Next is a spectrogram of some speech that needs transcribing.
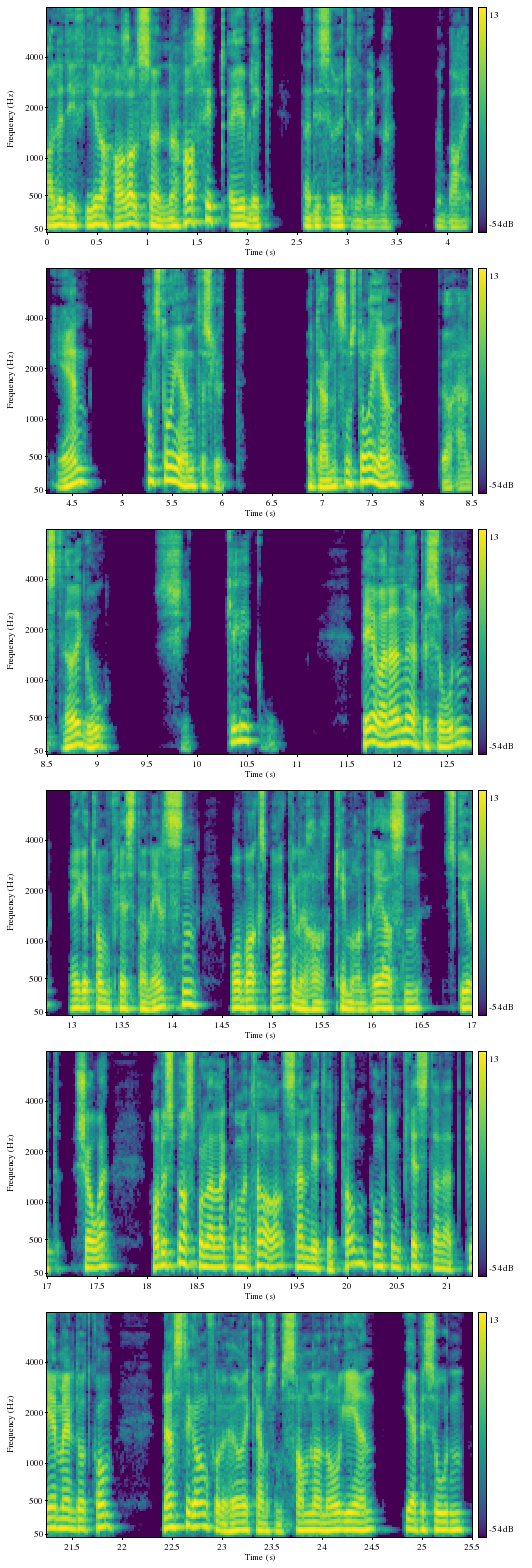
Alle de fire Haraldssønnene har sitt øyeblikk der de ser ut til å vinne, men bare én kan stå igjen til slutt og den som står igjen, bør helst være god, skikkelig god. Det var denne episoden. Jeg er Tom Christer Nilsen, og bak spakene har Kim Andreassen styrt showet. Har du spørsmål eller kommentarer, send de til tom.christer.gmail.com. Neste gang får du høre hvem som samler Norge igjen i episoden,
